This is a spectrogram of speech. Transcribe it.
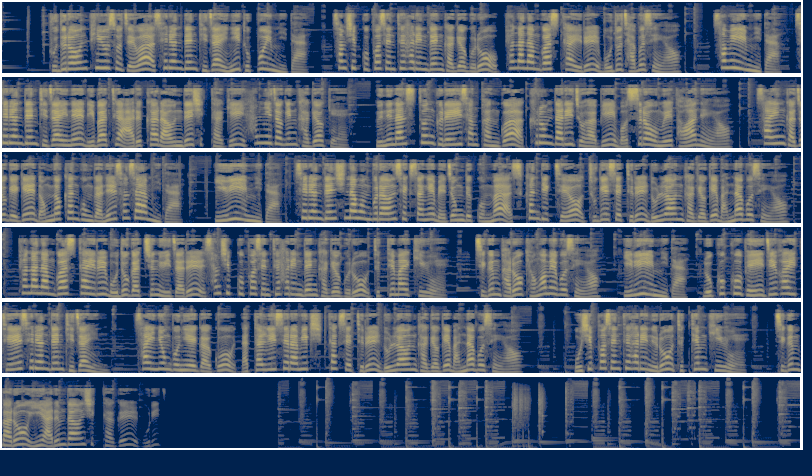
부드러운 피유 소재와 세련된 디자인이 돋보입니다. 39% 할인된 가격으로 편안함과 스타일을 모두 잡으세요. 3위입니다. 세련된 디자인의 리바트 아르카 라운드 식탁이 합리적인 가격에 은은한 스톤 그레이 상판과 크롬 다리 조합이 멋스러움을 더하네요. 4인 가족에게 넉넉한 공간을 선사합니다. 2위입니다. 세련된 시나몬 브라운 색상의 메종드 꽃마 스칸딕 체어 2개 세트를 놀라운 가격에 만나보세요. 편안함과 스타일을 모두 갖춘 의자를 39% 할인된 가격으로 득템할 기회. 지금 바로 경험해보세요. 1위입니다. 로코코 베이지 화이트의 세련된 디자인. 4인용 보니에 가구 나탈리 세라믹 식탁 세트를 놀라운 가격에 만나보세요. 50% 할인으로 득템 기회. 지금 바로 이 아름다운 식탁을 우리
